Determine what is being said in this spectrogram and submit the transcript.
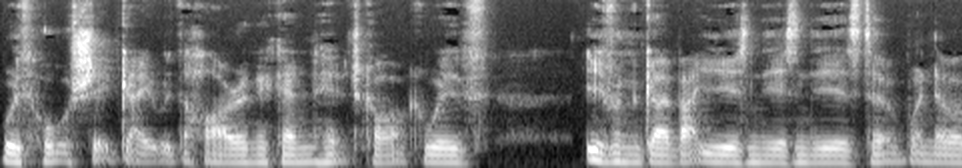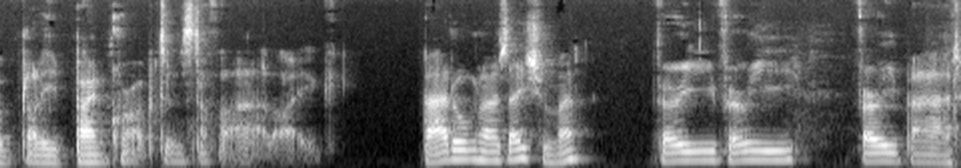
with horseshit gate, with the hiring of Ken Hitchcock, with even going back years and years and years to when they were bloody bankrupt and stuff like that. Like bad organisation, man. Very, very, very bad.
